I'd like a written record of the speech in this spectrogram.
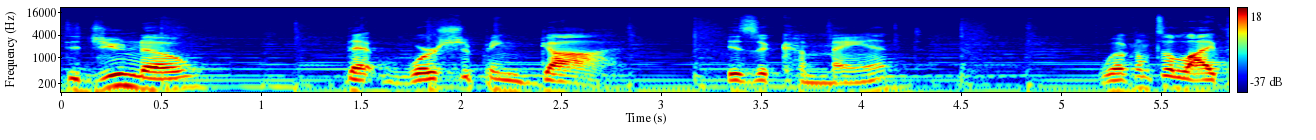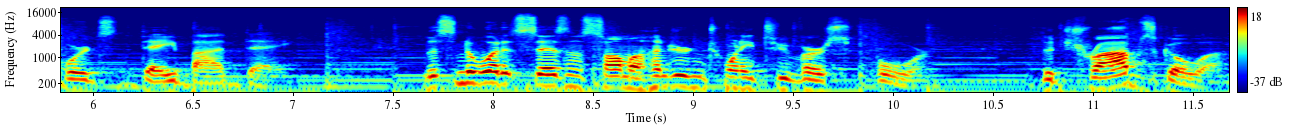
Did you know that worshiping God is a command? Welcome to Life Words Day by Day. Listen to what it says in Psalm 122, verse 4. The tribes go up,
